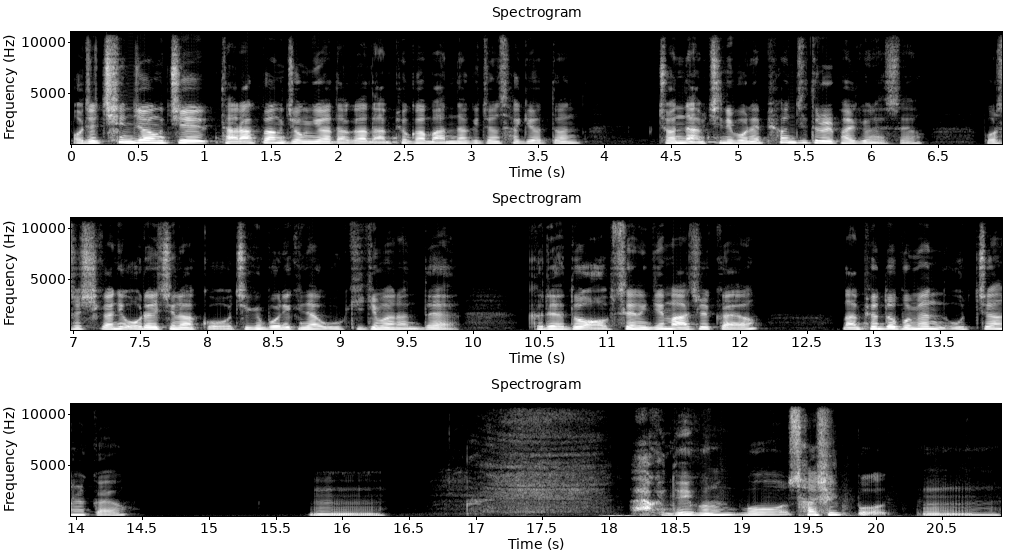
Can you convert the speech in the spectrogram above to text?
어제 친정집 다락방 정리하다가 남편과 만나기 전 사귀었던 전 남친이 보낸 편지들을 발견했어요. 벌써 시간이 오래 지났고 지금 보니 그냥 웃기기만 한데 그래도 없애는 게 맞을까요? 남편도 보면 웃지 않을까요? 음. 아, 근데 이거는 뭐 사실 뭐, 음,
